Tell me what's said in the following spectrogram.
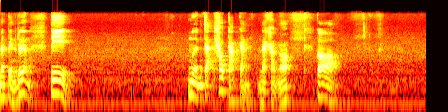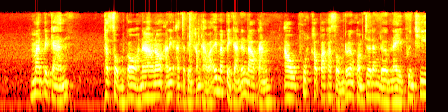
มันเป็นเรื่องที่ เหมือนจะเท่ากับกันนะครับเนาะก็ มันเป็นการ ผสมก่อนนะครับเนาะอันนี้อาจจะเป็นคำถามว่าเอ้ยมันเป็นการเรื่องราวกันเอาพูดเข้าไปผสมเรื่องความเชื่อดั้งเดิมในพื้นที่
